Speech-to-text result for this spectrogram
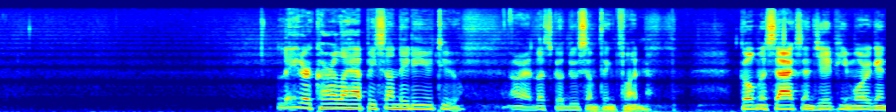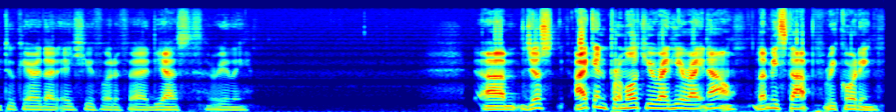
Later, Carla. Happy Sunday to you too. All right, let's go do something fun. Goldman Sachs and JP Morgan took care of that issue for the Fed. Yes, really. Um, just I can promote you right here, right now. Let me stop recording.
